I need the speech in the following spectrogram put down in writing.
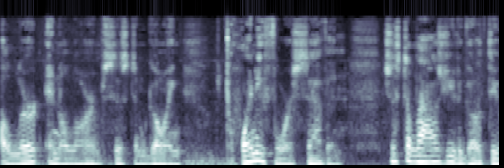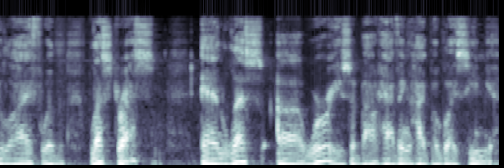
alert and alarm system going 24 7 just allows you to go through life with less stress and less uh, worries about having hypoglycemia.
